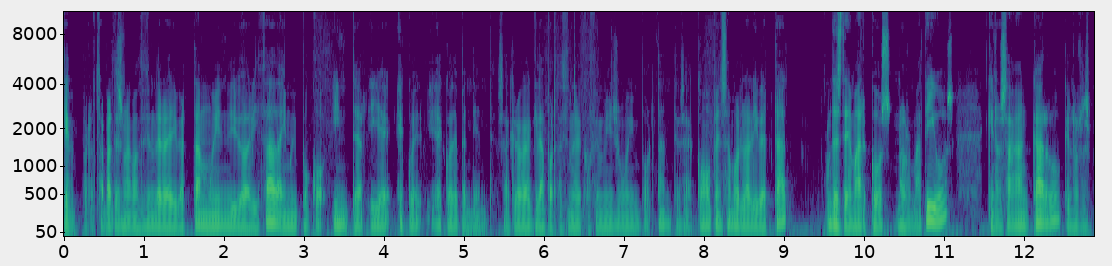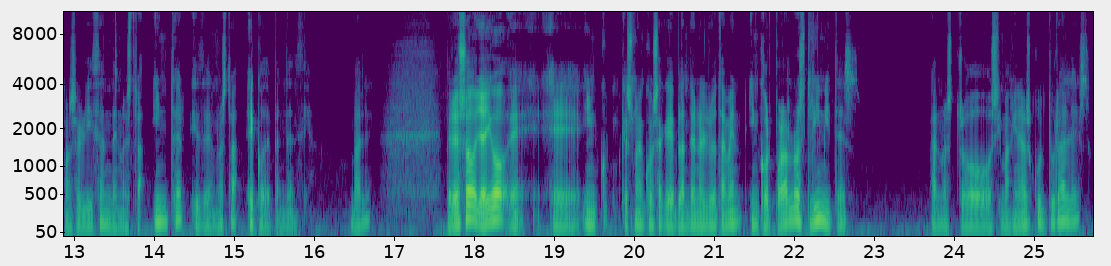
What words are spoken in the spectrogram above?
Que por otra parte es una concepción de la libertad muy individualizada y muy poco inter y ecodependiente. O sea, creo que aquí la aportación del ecofeminismo es muy importante. O sea, cómo pensamos la libertad desde marcos normativos que nos hagan cargo, que nos responsabilicen de nuestra inter y de nuestra ecodependencia. ¿Vale? Pero eso, ya digo, eh, eh, que es una cosa que planteo en el libro también, incorporar los límites a nuestros imaginarios culturales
